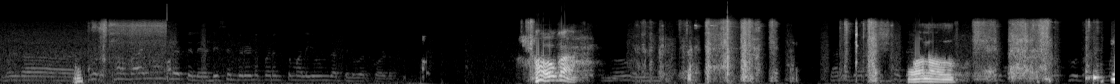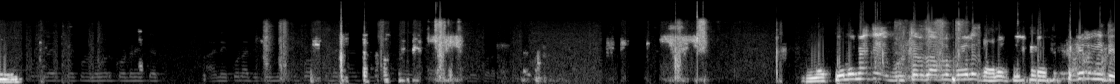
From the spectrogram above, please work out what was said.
मग अं, थोडं थांबा येऊन जातील या डिसेंबर एंड पर्यंत तुम्हाला येऊन जातील वर्क ऑर्डर हो का? हो हो कारण हो ना, हो कोणाची कोणाला आणि कोणाचे आता कंपनीला मग केलं मी ते बुस्टरचं आपलं पहिलं झालं केलं मी ते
